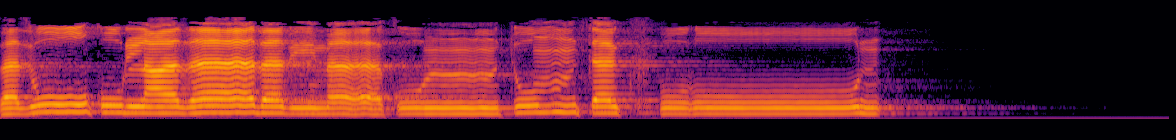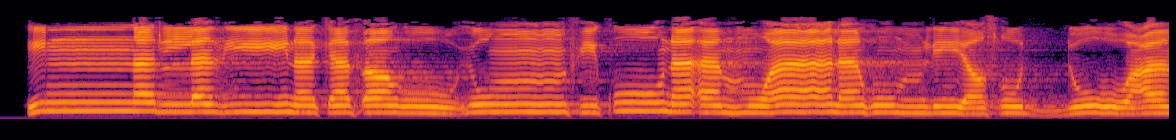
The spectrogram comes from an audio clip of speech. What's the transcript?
فَذُوقُوا الْعَذَابَ بِمَا كُنتُمْ تَكْفُرُونَ. إِنَّ الَّذِينَ كَفَرُوا يُنفِقُونَ أَمْوَالَهُمْ لِيَصُدُّوا عَن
